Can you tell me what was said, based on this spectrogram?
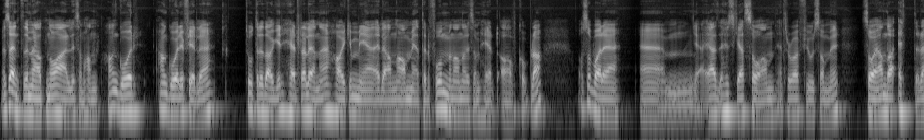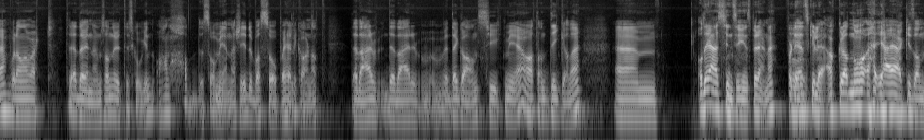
Men så endte det med at nå er liksom han Han går, han går i fjellet to-tre dager helt alene. Har ikke med, eller han har med telefon, men han er liksom helt avkobla. Og så bare eh, jeg, jeg husker jeg så han, jeg tror det var fjor sommer, så jeg han da etter det, hvor han har vært tre døgn eller noe sånt ute i skogen, og han hadde så mye energi. Du bare så på hele karen at det der, det der det ga han sykt mye, og at han digga det. Um, og det er sinnssykt inspirerende. For det Mm. skulle jeg akkurat nå Jeg er ikke sånn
